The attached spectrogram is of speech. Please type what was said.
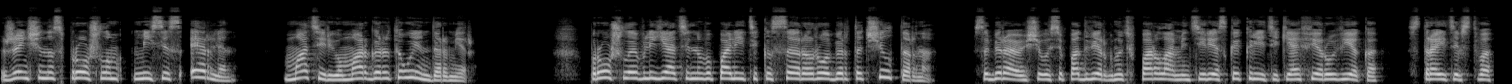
Женщина с прошлым миссис Эрлин, матерью Маргарет Уиндермир. Прошлое влиятельного политика сэра Роберта Чилтерна, собирающегося подвергнуть в парламенте резкой критике аферу века строительства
